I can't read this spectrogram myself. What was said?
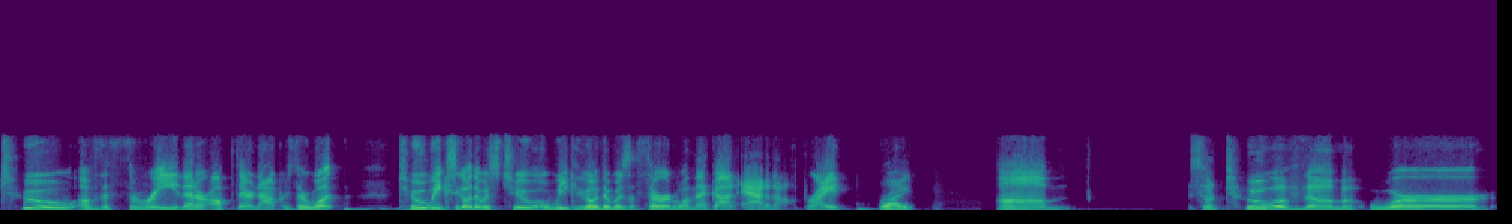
two of the three that are up there now, because there was two weeks ago there was two, a week ago there was a third one that got added up, right? Right. Um, so two of them were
